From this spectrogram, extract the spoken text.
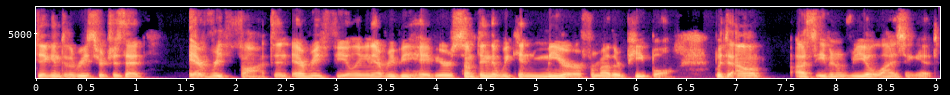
dig into the research is that every thought and every feeling and every behavior is something that we can mirror from other people without us even realizing it.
